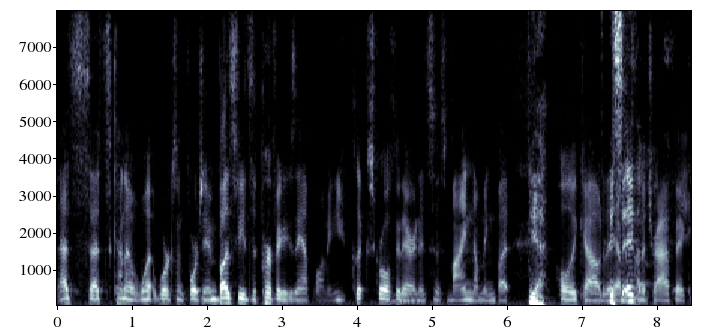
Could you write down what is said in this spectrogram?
that's that's kind of what works unfortunately and buzzfeed's the perfect example i mean you click scroll through there and it's just mind numbing but yeah holy cow do they it's, have a ton of traffic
